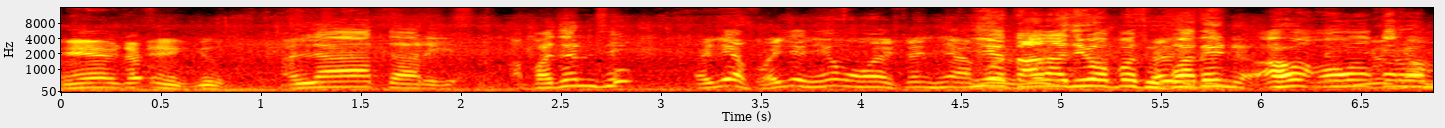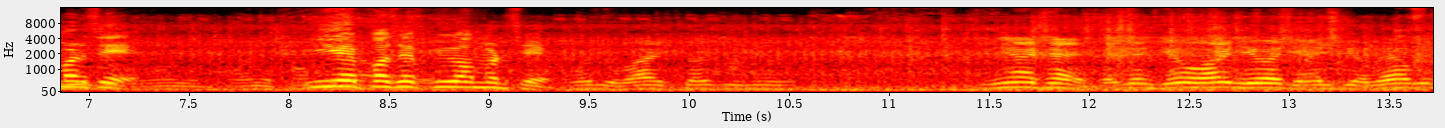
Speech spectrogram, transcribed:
એ એ જો. અલ્યા તારી ભજન છે? અલ્યા ભજન એમ હોય છે એ તારા જેવા પછી ઊભા થઈને આહો આહો કરવા મળશે. એ પછી પીવા મળશે. ભજન જેવો હોય બરાબર?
